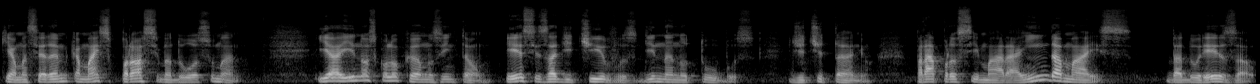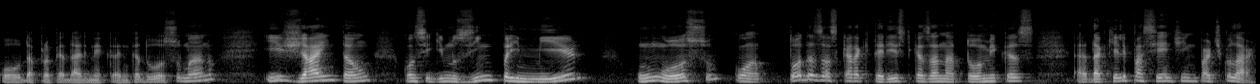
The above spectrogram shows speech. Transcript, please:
que é uma cerâmica mais próxima do osso humano. E aí nós colocamos, então, esses aditivos de nanotubos de titânio para aproximar ainda mais da dureza ou da propriedade mecânica do osso humano e já então conseguimos imprimir um osso com a, todas as características anatômicas eh, daquele paciente em particular.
